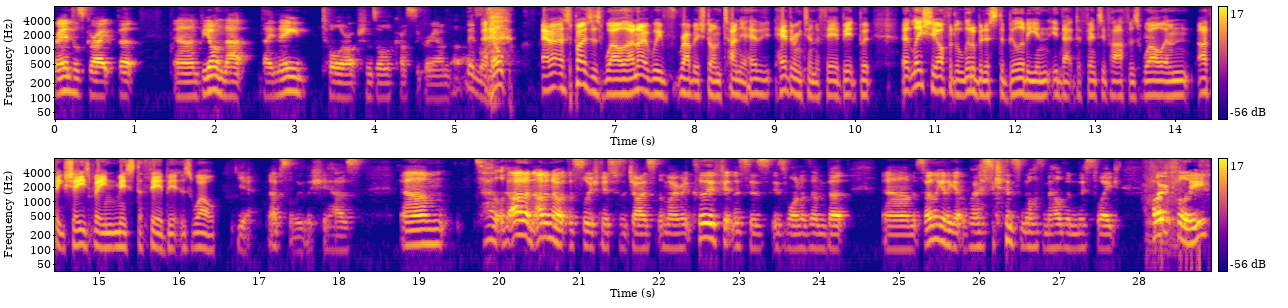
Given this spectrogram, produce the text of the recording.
Randall's great, but um, beyond that, they need taller options all across the ground. Need more help. And I suppose as well, I know we've rubbished on Tanya Hetherington a fair bit, but at least she offered a little bit of stability in, in that defensive half as well. And I think she's been missed a fair bit as well. Yeah, absolutely, she has. Um, so look, I don't, I don't know what the solution is for the Giants at the moment. Clearly, fitness is is one of them, but Um, it's only going to get worse against North Melbourne this week. Hopefully,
